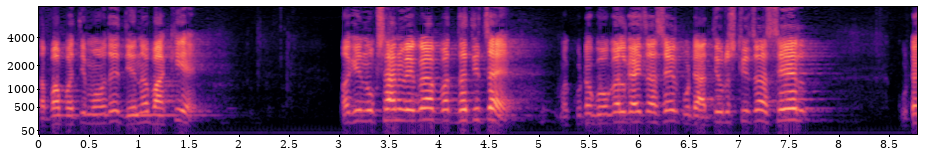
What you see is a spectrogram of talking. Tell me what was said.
सभापती महोदय देणं बाकी आहे. मग हे नुकसान वेगवेगळ्या पद्धतीचं आहे. मग कुठं गोगलगाईचं असेल कुठे अतिवृष्टीचं असेल कुठं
